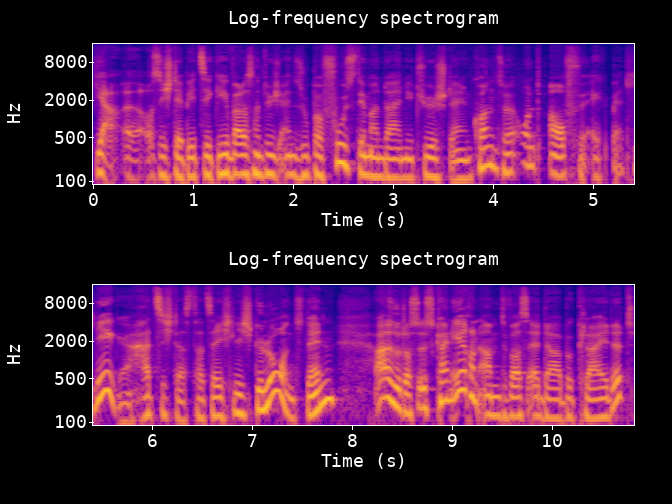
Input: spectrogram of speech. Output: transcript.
Ja, äh, aus Sicht der BCG war das natürlich ein super Fuß, den man da in die Tür stellen konnte. Und auch für Eckbert Lege hat sich das tatsächlich gelohnt. Denn, also das ist kein Ehrenamt, was er da bekleidet,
